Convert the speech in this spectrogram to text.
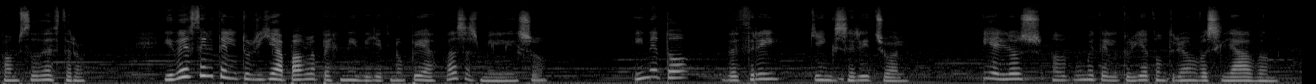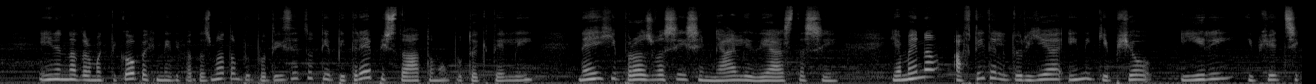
πάμε στο δεύτερο. Η δεύτερη τελειτουργία παύλα παιχνίδι για την οποία θα σας μιλήσω είναι το The Three Kings Ritual ή αλλιώς να το πούμε τελειτουργία των τριών βασιλιάδων. Είναι ένα τρομακτικό παιχνίδι φαντασμάτων που υποτίθεται ότι επιτρέπει στο άτομο που το εκτελεί να έχει πρόσβαση σε μια άλλη διάσταση. Για μένα αυτή η τελειτουργία είναι και πιο ήρη, η πιο έτσι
